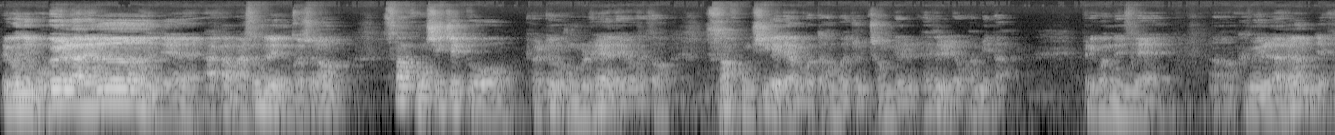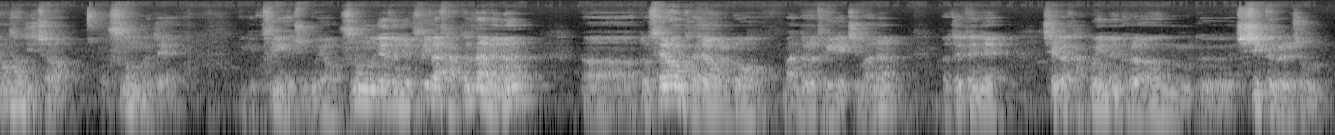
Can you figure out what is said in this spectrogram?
그리고 이제 목요일 날에는 이제 아까 말씀드린 것처럼 수학 공식집도 별도로 공부를 해야 돼요. 그래서 수학 공식에 대한 것도 한번 좀 정리를 해드리려고 합니다. 그리고 이제 어, 금요일 날은 이제 평상시처럼 수능 문제 이렇게 풀이해주고요. 수능 문제도 이제 풀이가 다 끝나면은 어, 또 새로운 과정을 또 만들어 드리겠지만은 어쨌든 이제 제가 갖고 있는 그런 그 지식들을 좀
